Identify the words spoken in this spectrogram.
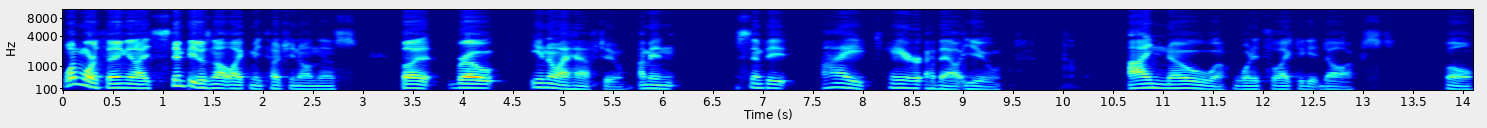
One more thing, and I Stimpy does not like me touching on this, but bro, you know I have to. I mean, Stimpy, I care about you. I know what it's like to get doxxed. Well,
